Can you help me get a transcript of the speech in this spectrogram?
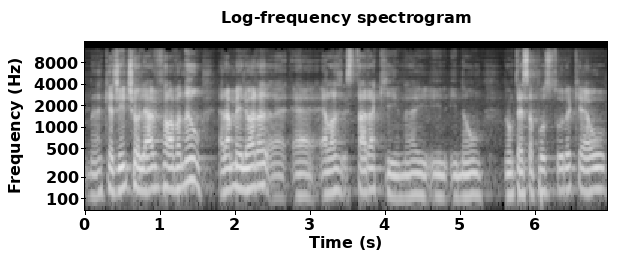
Né? Que a gente olhava e falava: não, era melhor é, é, ela estar aqui, né? e, e, não, não ter essa postura, que é o,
